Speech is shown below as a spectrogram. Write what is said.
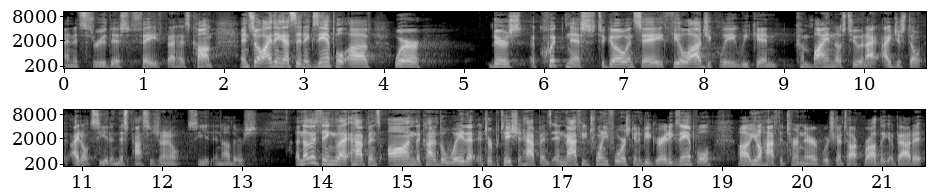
And it's through this faith that has come. And so I think that's an example of where there's a quickness to go and say theologically we can combine those two and I, I, just don't i don't see it in this passage and i don't see it in others another thing that happens on the kind of the way that interpretation happens in matthew 24 is going to be a great example uh, you don't have to turn there we're just going to talk broadly about it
